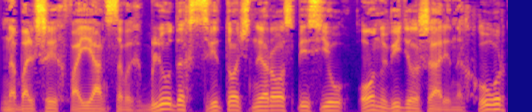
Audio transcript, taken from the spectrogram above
На больших фаянсовых блюдах с цветочной росписью он увидел жареных кур,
